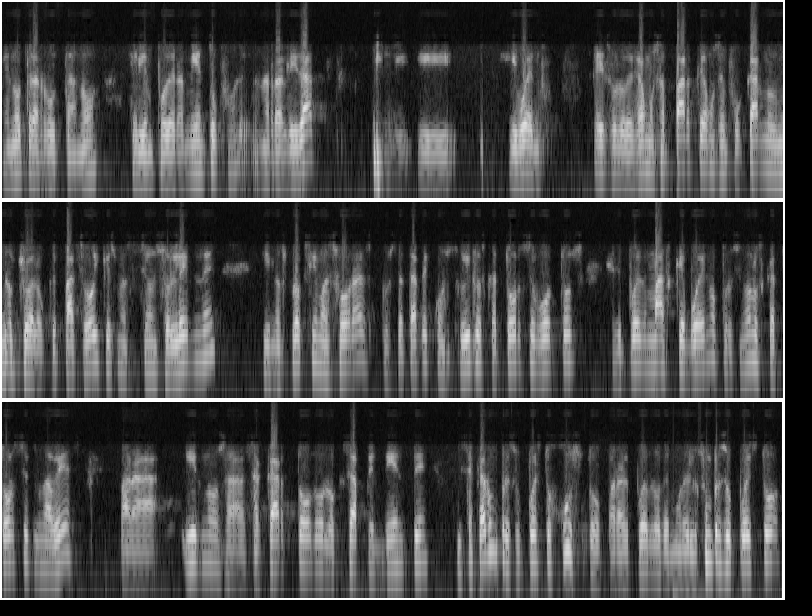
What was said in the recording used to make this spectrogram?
en otra ruta, ¿no? El empoderamiento fue una realidad y, y, y bueno, eso lo dejamos aparte, vamos a enfocarnos mucho a lo que pase hoy, que es una sesión solemne, y en las próximas horas, pues tratar de construir los 14 votos, si se puede más que bueno, pero si no los 14 de una vez, para irnos a sacar todo lo que sea pendiente y sacar un presupuesto justo para el pueblo de Morelos, un presupuesto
